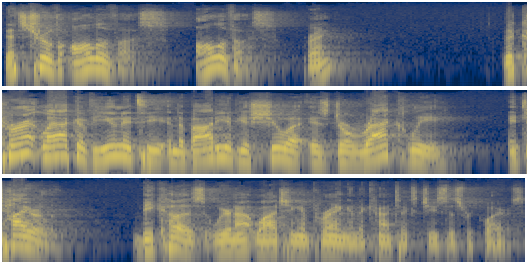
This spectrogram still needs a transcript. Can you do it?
That's true of all of us, all of us, right? The current lack of unity in the body of Yeshua is directly, entirely, because we're not watching and praying in the context Jesus requires.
